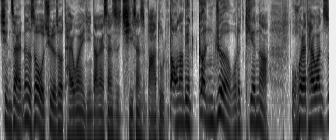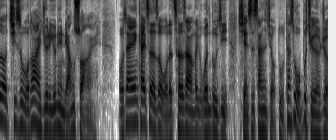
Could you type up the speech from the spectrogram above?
现在那个时候我去的时候，台湾已经大概三十七、三十八度了，到那边更热。我的天呐！我回来台湾之后，其实我都还觉得有点凉爽哎。我在那天开车的时候，我的车上那个温度计显示三十九度，但是我不觉得热，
